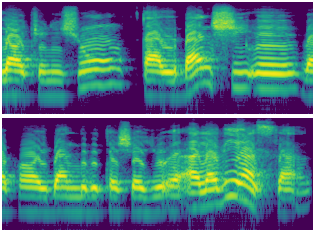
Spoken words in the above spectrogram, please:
لکن ایشون قلبا شیعه و پایبند به تشیع علوی هستند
